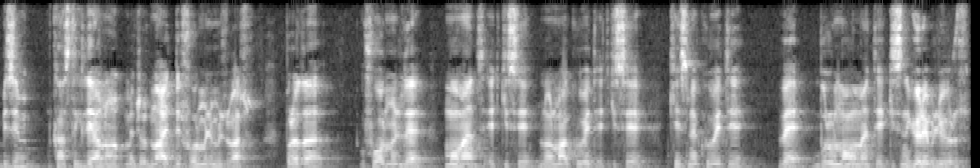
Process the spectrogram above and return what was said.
Bizim Castigliano metoduna ait bir formülümüz var. Burada formülde moment etkisi, normal kuvvet etkisi, kesme kuvveti ve burulma momenti etkisini görebiliyoruz.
